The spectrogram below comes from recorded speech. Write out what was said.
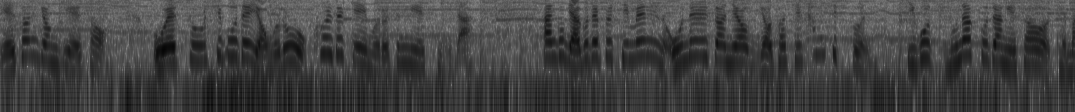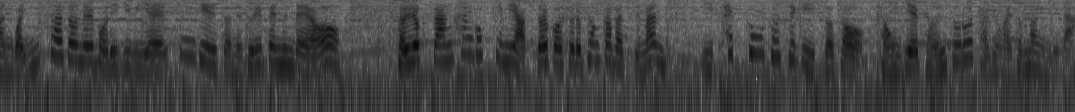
예선 경기에서 5회 초 15대 0으로 콜드 게임으로 승리했습니다. 한국 야구 대표팀은 오늘 저녁 6시 30분 이곳 문학구장에서 대만과 2차전을 벌이기 위해 심기일전에 돌입했는데요. 전력상 한국팀이 앞설 것으로 평가받지만 이 태풍 소식이 있어서 경기의 변수로 작용할 전망입니다.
